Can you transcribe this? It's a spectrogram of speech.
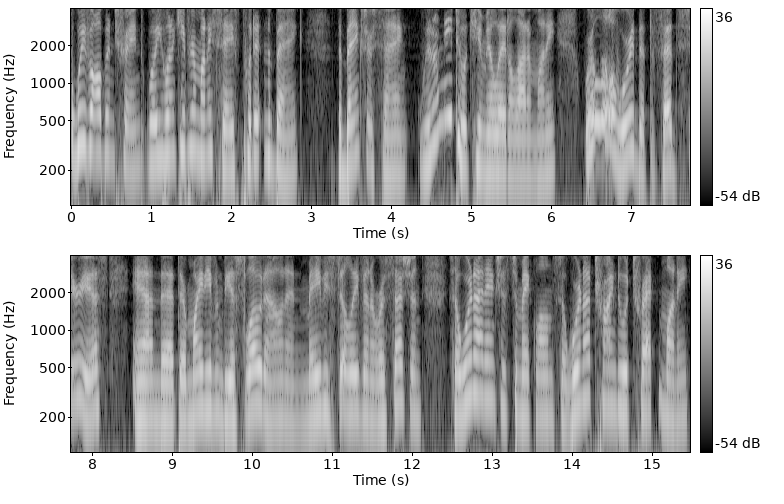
we've all been trained well, you want to keep your money safe, put it in the bank. The banks are saying, we don't need to accumulate a lot of money. We're a little worried that the Fed's serious and that there might even be a slowdown and maybe still even a recession. So we're not anxious to make loans. So we're not trying to attract money.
